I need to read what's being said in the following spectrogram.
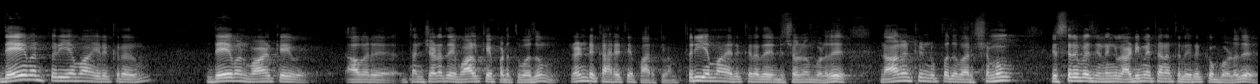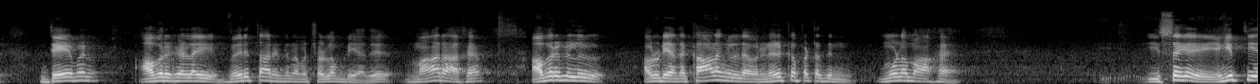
தேவன் பிரியமாக இருக்கிறதும் தேவன் வாழ்க்கை அவர் தன் ஜனத்தை வாழ்க்கைப்படுத்துவதும் ரெண்டு காரியத்தை பார்க்கலாம். பிரியமாக இருக்கிறது என்று சொல்லும் பொழுது நானூற்றி முப்பது வருஷமும் இஸ்ரேல் ஜனங்கள் அடிமைத்தனத்தில் இருக்கும் பொழுது தேவன் அவர்களை வெறுத்தார் என்று நம்ம சொல்ல முடியாது. மாறாக அவர்கள் அவருடைய அந்த காலங்களில் அவர் நெருக்கப்பட்டதன் மூலமாக இசை எகிப்திய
